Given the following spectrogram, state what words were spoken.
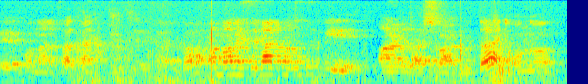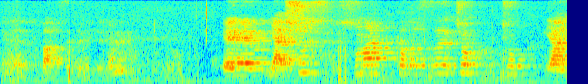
E, ona zaten gideceğiz galiba. Ama mesela tanıdık bir arkadaş var burada. Hani onu e, bahsedebilirim. E, yani şu sunak kafası çok çok yani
